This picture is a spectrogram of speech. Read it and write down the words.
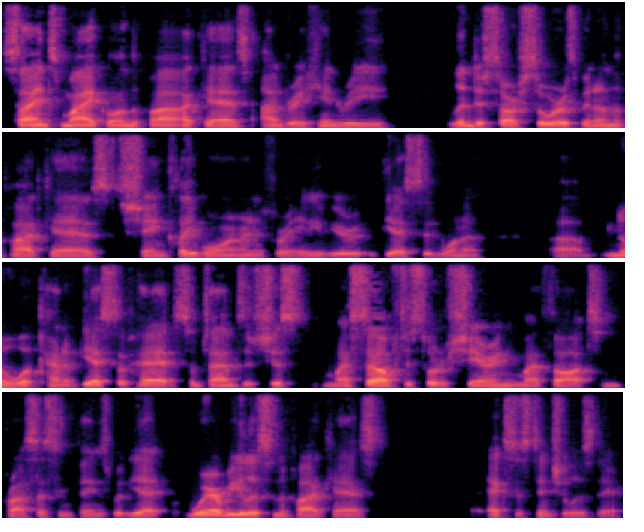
Science Mike on the podcast, Andre Henry, Linda Sarsour has been on the podcast, Shane Claiborne, and for any of your guests that want to uh, know what kind of guests I've had, sometimes it's just myself, just sort of sharing my thoughts and processing things. But yet, wherever you listen to podcasts, existential is there.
